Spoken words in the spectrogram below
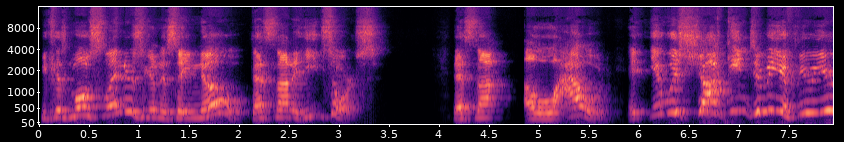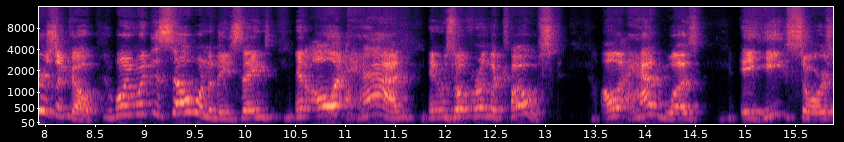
Because most lenders are going to say, no, that's not a heat source. That's not allowed. It, it, was shocking to me a few years ago when I went to sell one of these things, and all it had, and it was over on the coast, all it had was a heat source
